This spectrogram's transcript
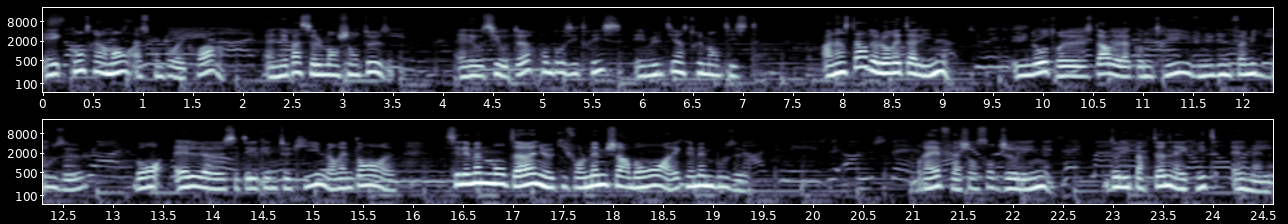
Et contrairement à ce qu'on pourrait croire, elle n'est pas seulement chanteuse. Elle est aussi auteure, compositrice et multi-instrumentiste. À l'instar de Loretta Lynn, une autre star de la country venue d'une famille de bouseux. Bon, elle, euh, c'était le Kentucky, mais en même temps, euh, c'est les mêmes montagnes qui font le même charbon avec les mêmes bouseux. Bref, la chanson de Jolene, Dolly Parton l'a écrite elle-même.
